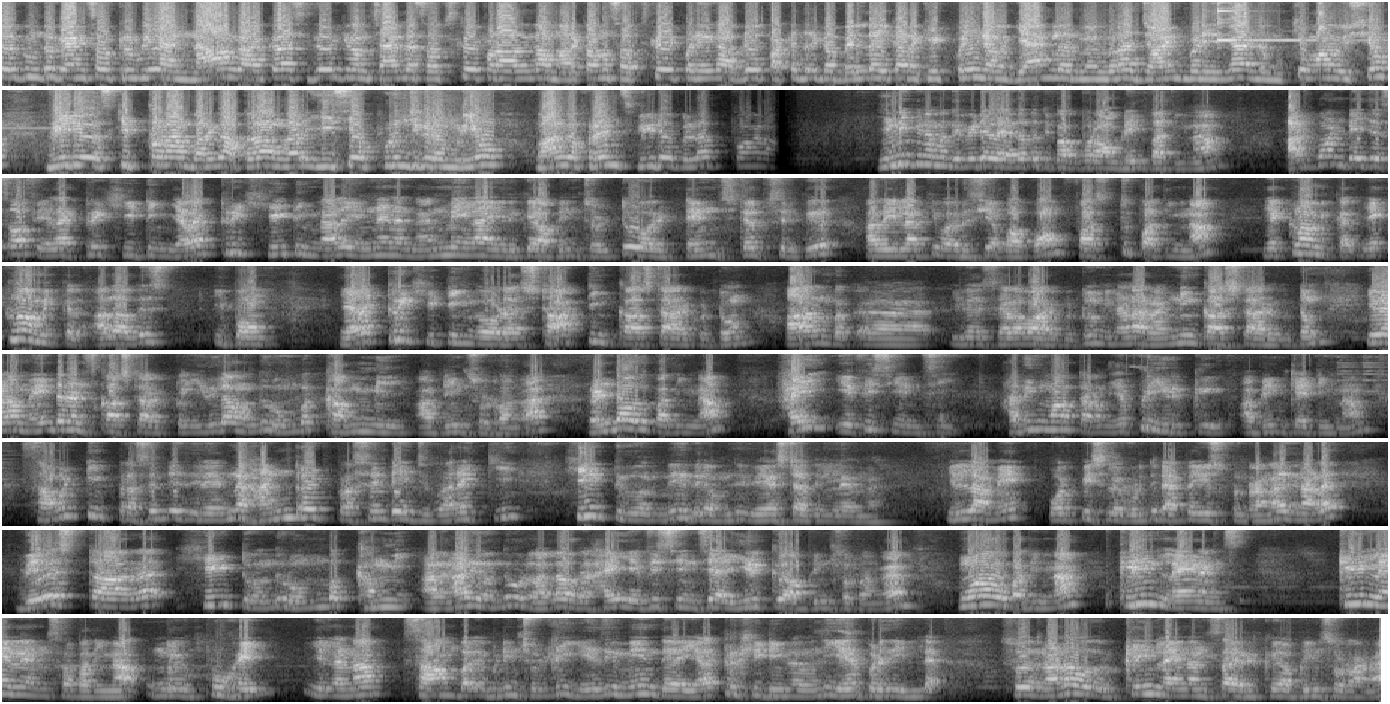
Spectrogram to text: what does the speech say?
Welcome to gangs of triple and நான் உங்க ஆகாஷ் இது வரைக்கும் நம்ம சேனலை சப்ஸ்கிரைப் பண்ணாதுங்க மறக்காம சப்ஸ்கிரைப் பண்ணிருங்க. அப்படியே பக்கத்துல இருக்க பெல் ஐக்கான கிளிக் பண்ணி நம்ம கேங்ல ஒரு மெம்பரா ஜாயின் பண்ணிருங்க. அண்ட் முக்கியமான விஷயம் வீடியோ ஸ்கிப் பண்ணாம பாருங்க. அப்பதான் உங்களால ஈஸியா புரிஞ்சுக்கிட முடியும். வாங்க ஃப்ரெண்ட்ஸ் வீடியோக்குள்ள போகலாம். இன்னைக்கு நம்ம இந்த வீடியோல எதை பத்தி பார்க்க போறோம் அப்படின்னு பாத்தீங்கன்னா advantages of electric heating electric ஹீட்டிங்னால என்னென்ன நன்மைலாம் இருக்கு அப்படின்னு சொல்லிட்டு ஒரு டென் ஸ்டெப்ஸ் இருக்கு. அதை எல்லாத்தையும் வரிசையா பார்ப்போம். ஃபர்ஸ்ட் பாத்தீங்கன்னா எக்கனாமிக்கல் எக்கனாமிக்கல் அதாவது இப்போ எலக்ட்ரிக் ஹீட்டிங்கோட ஸ்டார்டிங் காஸ்ட்டாக இருக்கட்டும் ஆரம்ப இது செலவாக இருக்கட்டும் இல்லைன்னா ரன்னிங் காஸ்ட்டாக இருக்கட்டும் இல்லைன்னா மெயின்டெனன்ஸ் காஸ்ட்டாக இருக்கட்டும் இதெல்லாம் வந்து ரொம்ப கம்மி அப்படின்னு சொல்கிறாங்க ரெண்டாவது பார்த்தீங்கன்னா ஹை எஃபிஷியன்சி அதிகமான தரம் எப்படி இருக்குது அப்படின்னு கேட்டிங்கன்னா செவன்ட்டி பர்சன்டேஜ்லேருந்து ஹண்ட்ரட் பர்சன்டேஜ் வரைக்கும் ஹீட்டு வந்து இதில் வந்து வேஸ்ட் ஆகுது இல்லைங்க எல்லாமே ஒர்க் பீஸில் கொடுத்து டேரெக்டாக யூஸ் பண்ணுறாங்க இதனால வேஸ்ட் ஆகிற ஹீட் வந்து ரொம்ப கம்மி. அதனால இது வந்து ஒரு நல்ல ஒரு ஹை எஃபிஷியன்சியாக இருக்கு அப்படின்னு சொல்கிறாங்க மூணாவது பார்த்தீங்கன்னா க்ளீன் லைனன்ஸ் க்ளீன் லைனன்ஸை பார்த்தீங்கன்னா உங்களுக்கு புகை இல்லைன்னா சாம்பல் இப்படின்னு சொல்லிட்டு எதுவுமே இந்த எலக்ட்ரிக் ஹீட்டிங்கில் வந்து ஏற்படுது இல்லை. ஸோ அதனால ஒரு க்ளீன் லைனன்ஸாக இருக்குது அப்படின்னு சொல்கிறாங்க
